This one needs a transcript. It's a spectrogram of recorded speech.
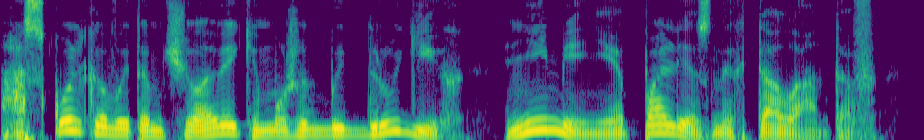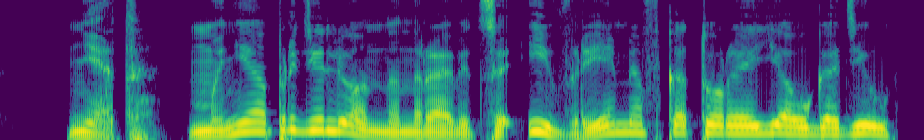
А сколько в этом человеке может быть других, не менее полезных талантов? Нет, мне определенно нравится и время, в которое я угодил,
